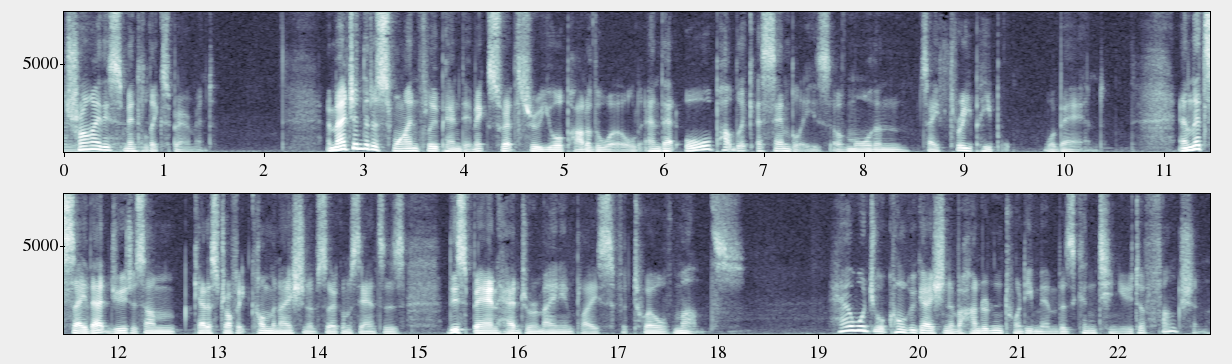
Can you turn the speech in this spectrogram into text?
Try this mental experiment. Imagine that a swine flu pandemic swept through your part of the world and that all public assemblies of more than, say, three people were banned. And let's say that due to some catastrophic combination of circumstances, this ban had to remain in place for 12 months. How would your congregation of 120 members continue to function,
